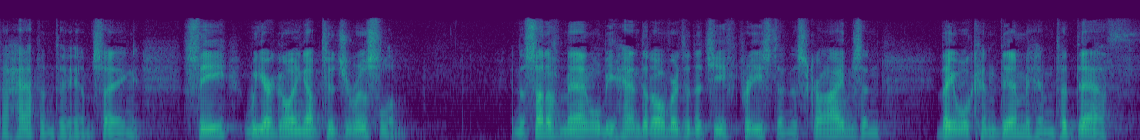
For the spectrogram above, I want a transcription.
to happen to him, saying, See, we are going up to Jerusalem, and the Son of Man will be handed over to the chief priests and the scribes, and they will condemn him to death.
